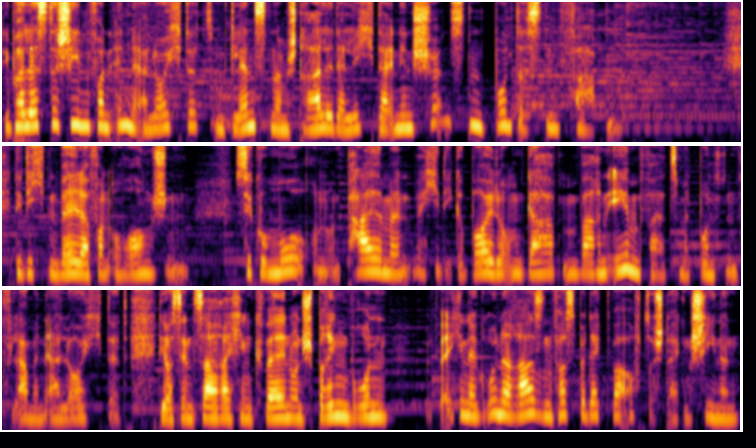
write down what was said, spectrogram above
Die Paläste schienen von innen erleuchtet und glänzten im Strahle der Lichter in den schönsten, buntesten Farben. Die dichten Wälder von Orangen, Sykomoren und Palmen, welche die Gebäude umgaben, waren ebenfalls mit bunten Flammen erleuchtet, die aus den zahlreichen Quellen und Springbrunnen, mit welchen der grüne Rasen fast bedeckt war, aufzusteigen schienen.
